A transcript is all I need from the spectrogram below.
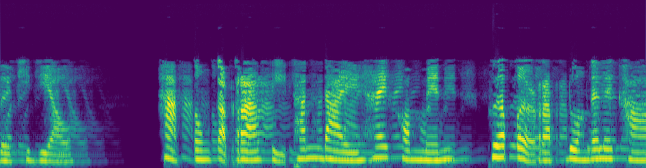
เลยทีเดียว หากตรงกับราศีท่านใดให้คอมเมนต์ เพื่อเปิดรับดวงได้เลยค่ะ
